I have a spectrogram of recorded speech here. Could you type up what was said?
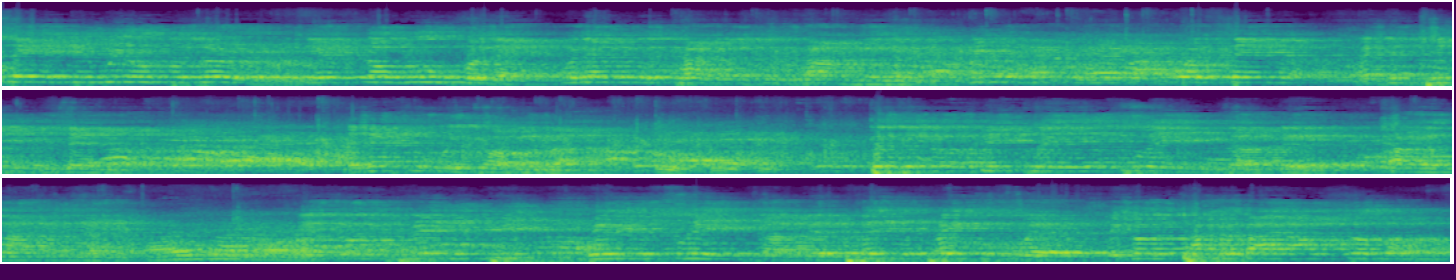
say that we don't deserve. There's no room for that. Whatever the conference is, conference is. We're going to have to have our voice stand up and continue to stand up. And that's talking about. Because there's going to be plenty of slaves out there trying to knock us out. There's going to be plenty of people, plenty of slaves out there, plenty of places where they're going to talk about our summer.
